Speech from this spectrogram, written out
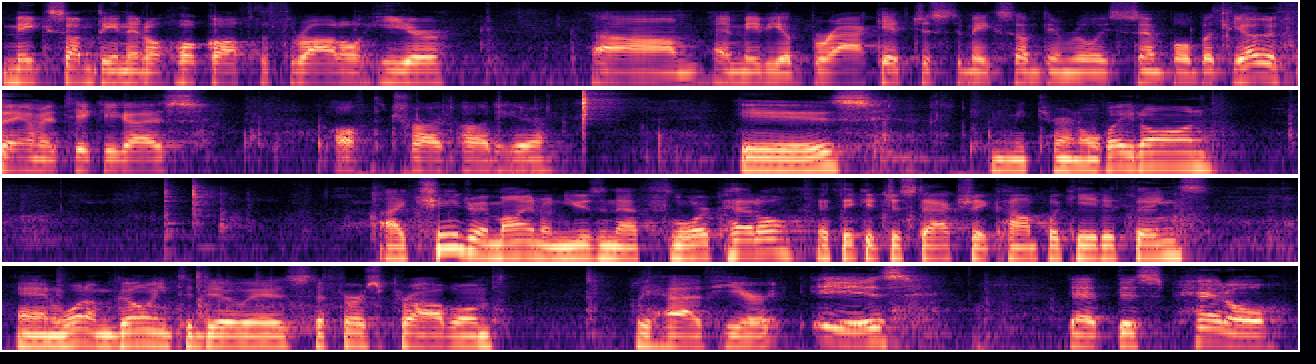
make something that'll hook off the throttle here um, and maybe a bracket just to make something really simple. But the other thing I'm going to take you guys off the tripod here is let me turn a light on. I changed my mind on using that floor pedal. I think it just actually complicated things. And what I'm going to do is, the first problem we have here is that this pedal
